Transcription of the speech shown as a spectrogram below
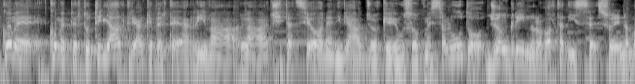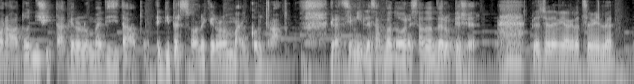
Come, come, per tutti gli altri, anche per te arriva la citazione di viaggio che uso come saluto. John Green una volta disse: Sono innamorato di città che non ho mai visitato e di persone che non ho mai incontrato. Grazie mille, Salvatore, è stato davvero un piacere. Piacere mio, grazie mille.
